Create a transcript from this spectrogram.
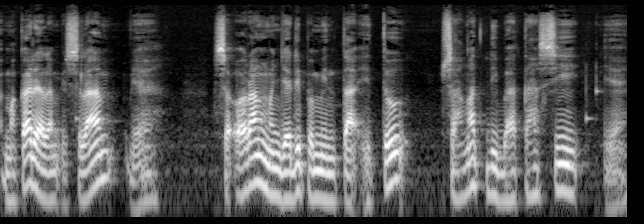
Maka dalam Islam ya seorang menjadi peminta itu sangat dibatasi ya.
